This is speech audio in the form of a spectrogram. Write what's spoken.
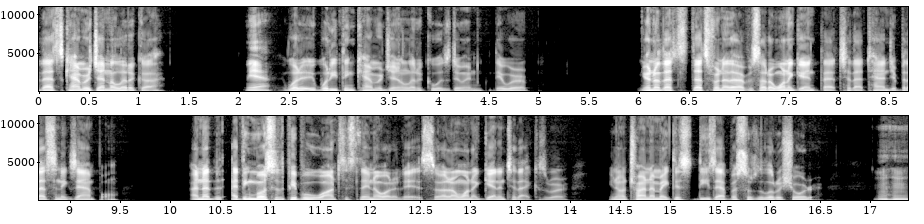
that's cambridge analytica Yeah. What what do you think Cambridge Analytica was doing? They were, you know, that's that's for another episode. I don't want to get into that to that tangent, but that's an example. And I, I think most of the people who watch this they know what it is, so I don't want to get into that because we're, you know, trying to make this these episodes a little shorter. Mm-hmm.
